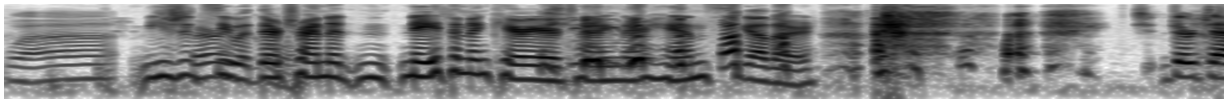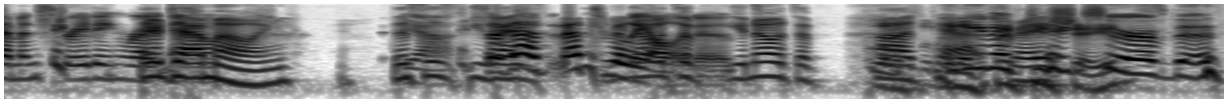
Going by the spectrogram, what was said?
What? You should see Very what they're trying to. Nathan and Carrie are tying their hands together. they're demonstrating right they're now. demoing. This Yeah. is you So guys, that- that's you really know all it's a, is. You know it's a Little- I little podcast, need a Fifty right? Shades. picture of this.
